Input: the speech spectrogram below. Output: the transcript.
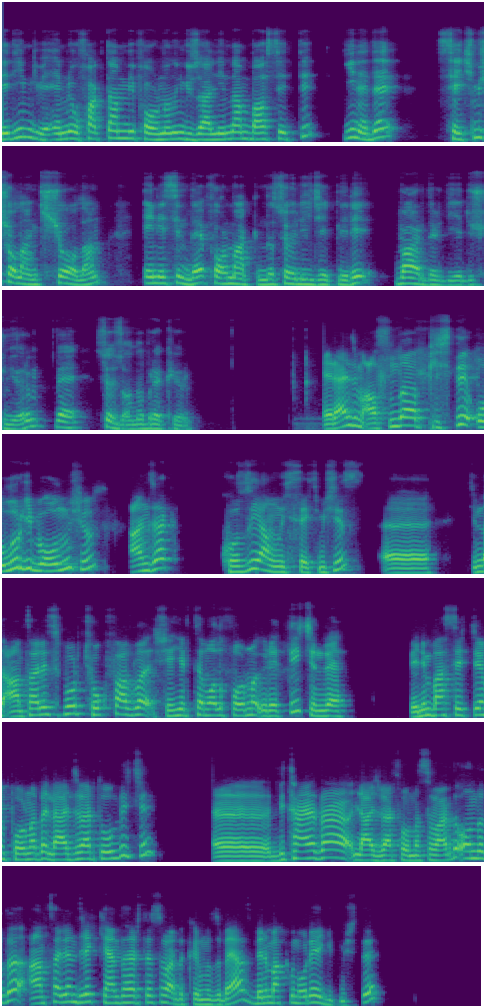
dediğim gibi Emre ufaktan bir formanın güzelliğinden bahsetti. Yine de seçmiş olan kişi olan Enes'in de forma hakkında söyleyecekleri vardır diye düşünüyorum ve sözü ona bırakıyorum. Eren'cim aslında pisti olur gibi olmuşuz ancak kozu yanlış seçmişiz. Ee, şimdi Antalya Spor çok fazla şehir temalı forma ürettiği için ve benim bahsedeceğim formada lacivert olduğu için ee, bir tane daha lacivert forması vardı. Onda da Antalya'nın direkt kendi haritası vardı kırmızı beyaz. Benim aklım oraya gitmişti.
